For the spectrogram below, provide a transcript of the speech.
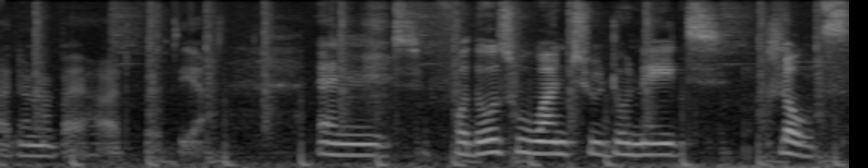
I don't know by heart, but yeah. And for those who want to donate clothes,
